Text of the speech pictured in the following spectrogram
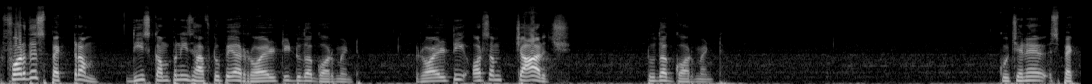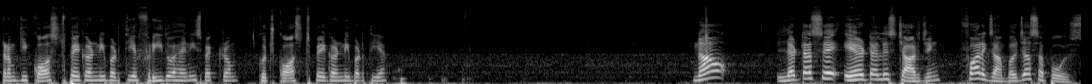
For this spectrum, these companies have to pay a royalty to the government. Royalty or some charge to the government. कुछ इन्हें स्पेक्ट्रम की कॉस्ट पे करनी पड़ती है। फ्री तो है नहीं स्पेक्ट्रम कुछ कॉस्ट पे करनी पड़ती है। Now let us say Airtel is charging for example just suppose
